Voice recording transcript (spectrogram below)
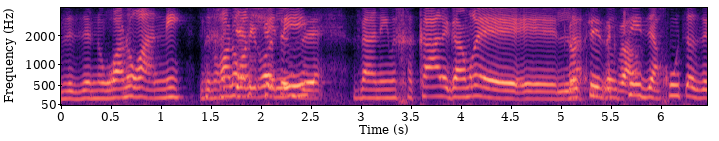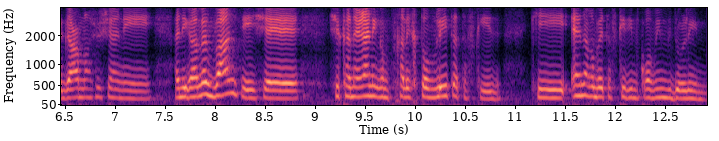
וזה נורא נורא אני. זה נורא נורא שלי. ואני מחכה לגמרי... אה, להוציא את זה כבר. את זה החוצה, זה גם משהו שאני... אני גם הבנתי ש, שכנראה אני גם צריכה לכתוב לי את התפקיד, כי אין הרבה תפקידים קרובים גדולים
